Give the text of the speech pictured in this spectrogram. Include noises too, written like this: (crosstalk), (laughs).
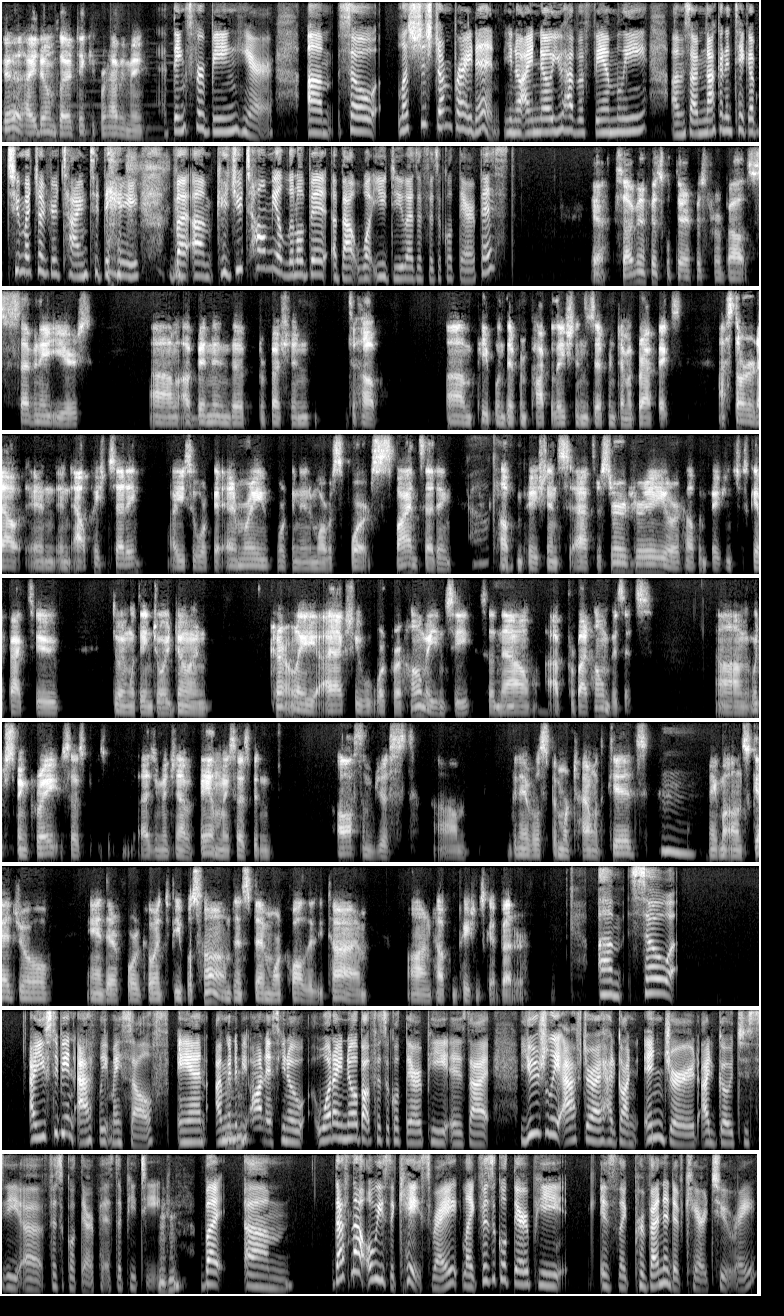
Good. How you doing, Blair? Thank you for having me. Thanks for being here. Um, so let's just jump right in. You know, I know you have a family, um, so I'm not going to take up too much of your time (laughs) today. But um, could you tell me a little bit about what you do as a physical therapist? Yeah, so I've been a physical therapist for about seven, eight years. Um, I've been in the profession to help um, people in different populations, different demographics. I started out in an outpatient setting. I used to work at Emory, working in more of a sports spine setting okay. helping patients after surgery or helping patients just get back to doing what they enjoy doing. Currently, I actually work for a home agency, so mm-hmm. now I provide home visits, um, which has been great. So, as you mentioned, I have a family, so it's been awesome just um, being able to spend more time with the kids, mm. make my own schedule, and therefore go into people's homes and spend more quality time on helping patients get better. Um, so I used to be an athlete myself, and I'm going to mm-hmm. be honest, you know, what I know about physical therapy is that usually after I had gotten injured, I'd go to see a physical therapist, a PT. Mm-hmm. But um, that's not always the case, right? Like physical therapy is like preventative care too, right?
